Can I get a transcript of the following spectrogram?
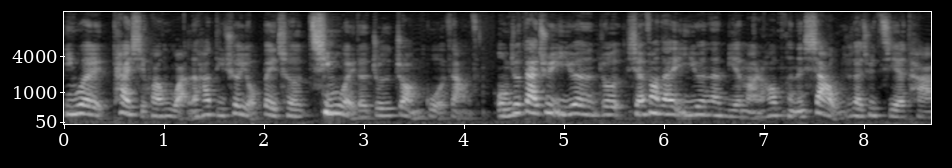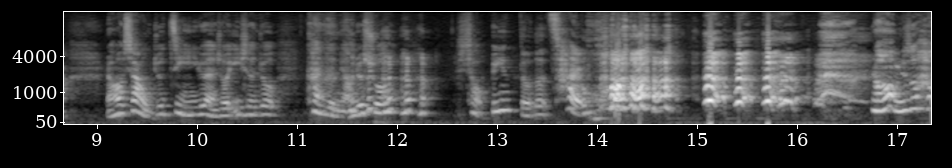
因为太喜欢玩了，他的确有被车轻微的就是撞过这样子。我们就带去医院，就先放在医院那边嘛，然后可能下午就再去接他。然后下午就进医院的时候，医生就看着娘就说：“小兵得了菜花。”然后我们就说哈，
